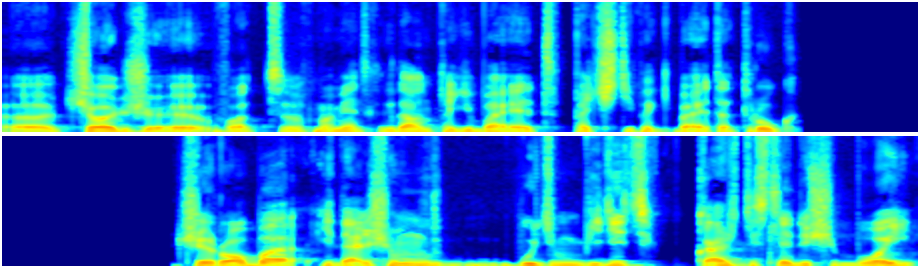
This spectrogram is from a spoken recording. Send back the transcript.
э, Чоджи вот в момент, когда он погибает, почти погибает от рук Джироба, и дальше мы будем видеть каждый следующий бой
